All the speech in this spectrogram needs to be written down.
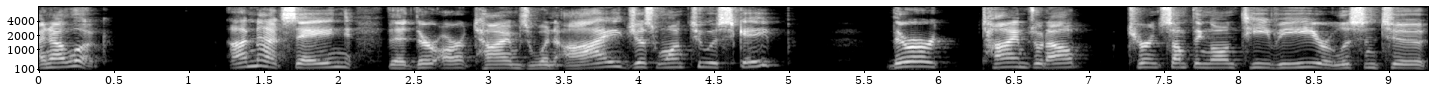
And now look, I'm not saying that there aren't times when I just want to escape. There are times when I'll turn something on TV or listen to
